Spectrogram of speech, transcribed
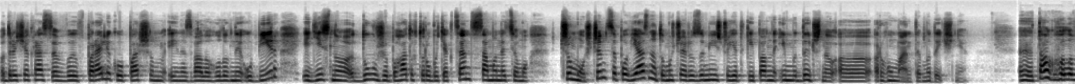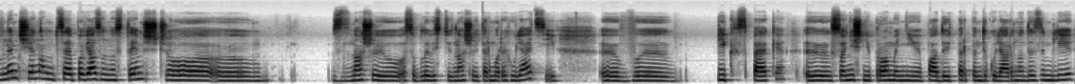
От, до речі, якраз ви в переліку першим і назвали головний убір, і дійсно дуже багато хто робить акцент саме на цьому. Чому? З чим це пов'язано? Тому що я розумію, що є такий певний і медичний е, аргументи медичні. Е, Так, головним чином це пов'язано з тим, що е, з нашою особливістю нашої терморегуляції е, в пік спеки е, сонячні промені падають перпендикулярно до землі,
